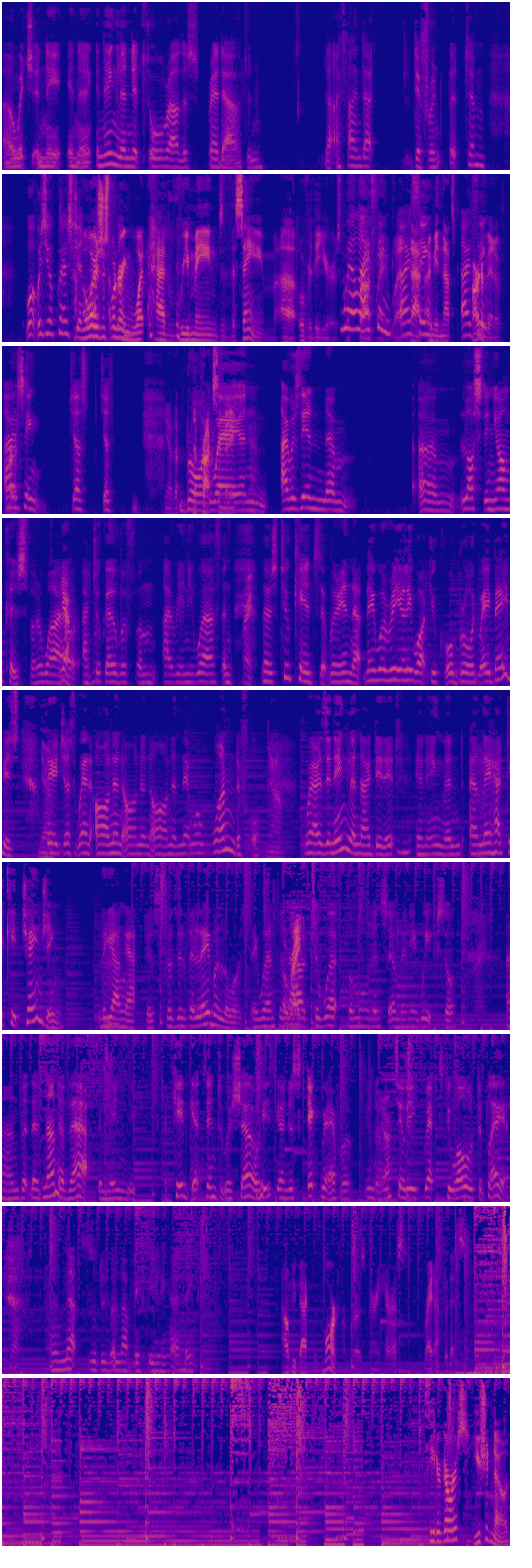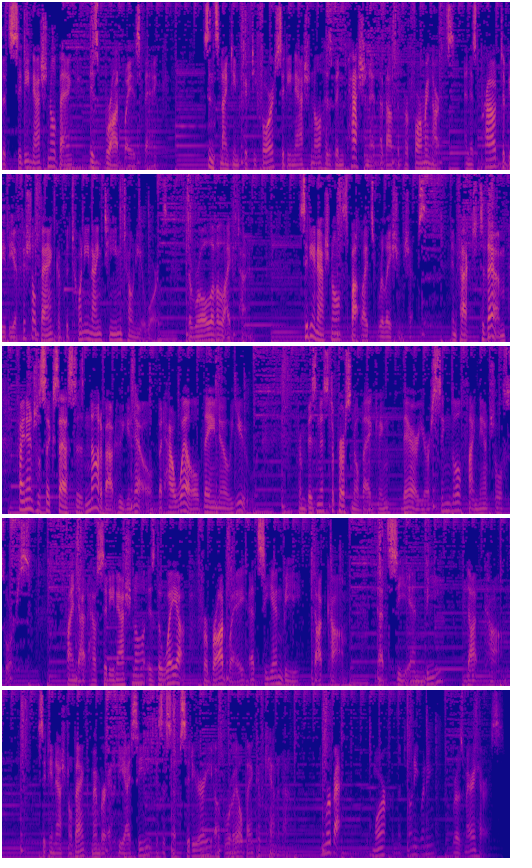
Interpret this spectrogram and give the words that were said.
uh, which in the in the, in England it's all rather spread out, and that- I find that different. But um, what was your question? Oh, I was just wondering what had remained the same uh, over the years. with Well, I think I that, think I mean, that's I part think, of it, of course. I think just just you know, the, the Broadway, proximity, and I was in um, um, Lost in Yonkers for a while. Yeah. I took over from Irene Worth, and Right. those two kids that were in that, they were really what you call Broadway babies. Yeah. They just went on and on and on, and they were wonderful. Yeah. Whereas in England, I did it in England, and they had to keep changing the Mm. young actors because of the labor laws. They weren't Oh, allowed right. to work for more than so many weeks. Or, and but there's none of that. I mean, a kid gets into a show, he's going to stick there for you know Yeah. until he gets too old to play it, Yeah. and that's sort of a lovely feeling, I think. I'll be back with more from Rosemary Harris right after this. Theatergoers, you should know that City National Bank is Broadway's bank. Since 1954, City National has been passionate about the performing arts and is proud to be the official bank of the 2019 Tony Awards, the role of a lifetime. City National spotlights relationships. In fact, to them, financial success is not about who you know, but how well they know you. From business to personal banking, they're your single financial source. Find out how City National is the way up for Broadway at cnb.com. That's cnb.com. City National Bank, member FDIC, is a subsidiary of Royal Bank of Canada. And we're back with more from the Tony winning Rosemary Harris.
